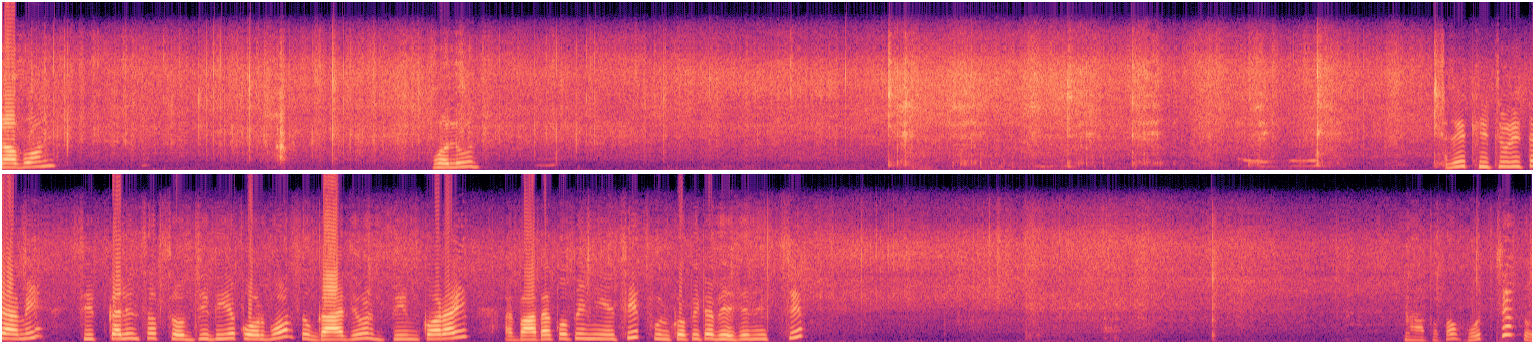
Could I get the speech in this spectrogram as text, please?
লবণ, হলুদ যে খিচুড়িতে আমি শীতকালীন সব সবজি দিয়ে করব। তো গাজর, ডিম কড়াই আর বাঁধাকপি নিয়েছি, ফুলকপিটা ভেজে নিচ্ছি। না বাবা, হচ্ছে তো।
